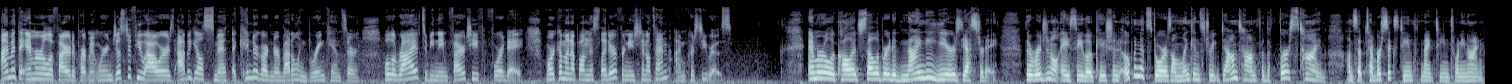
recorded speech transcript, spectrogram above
I'm at the Amarillo Fire Department where in just a few hours, Abigail Smith, a kindergartner battling brain cancer, will arrive to be named fire chief for a day. More coming up on this later for News Channel 10. I'm Kristie Rose. Amarillo College celebrated 90 years yesterday. The original AC location opened its doors on Lincoln Street downtown for the first time on September 16, 1929.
